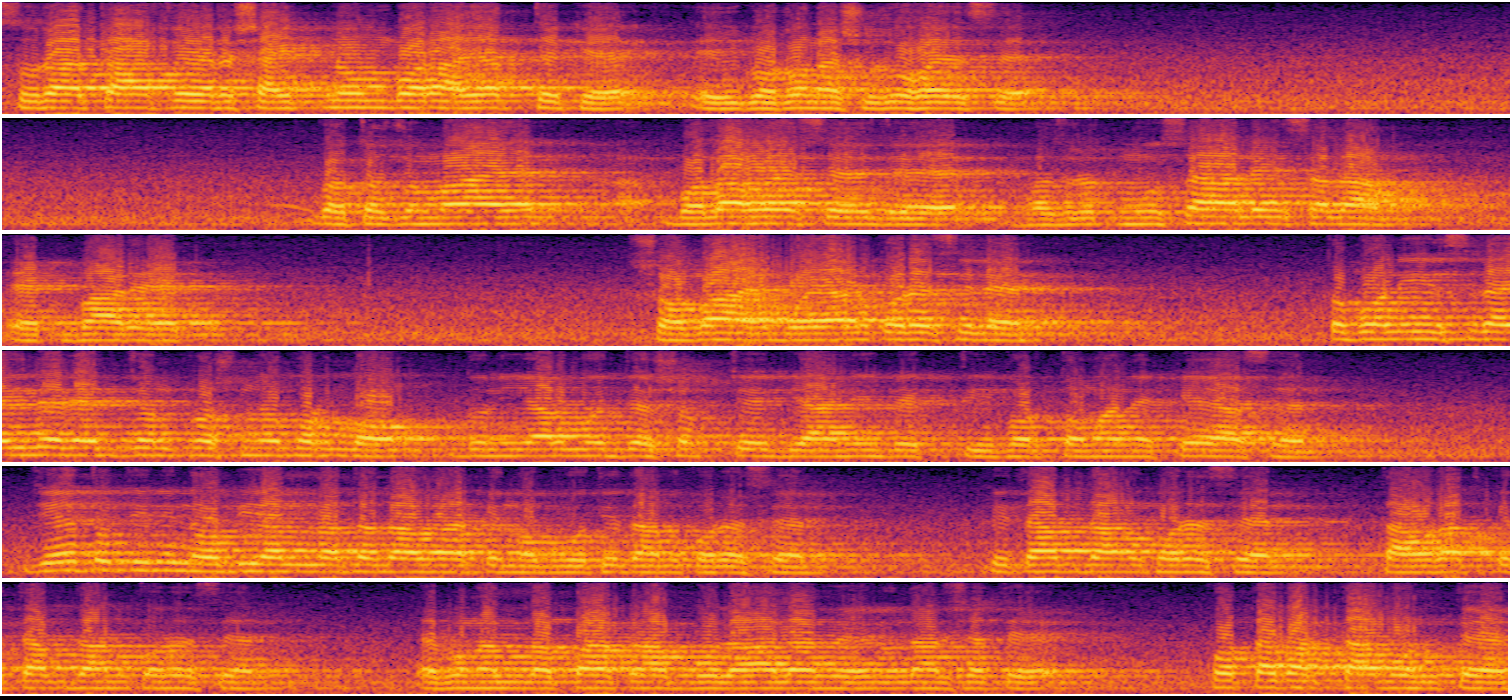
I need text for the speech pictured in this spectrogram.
সুরা কাফের ষাট নম্বর আয়াত থেকে এই ঘটনা শুরু হয়েছে। গত জমায় বলা হয়েছে যে হজরত মুসা আলি সালাম একবার এক সভায় বয়ান করেছিলেন, তো বনি ইসরায়েলের একজন প্রশ্ন করল, দুনিয়ার মধ্যে সবচেয়ে জ্ঞানী ব্যক্তি বর্তমানে কে আছেন? যেহেতু তিনি নবী, আল্লাহ তালা ওনাকে নবতী দান করেছেন, কিতাব দান করেছেন, তাওরাত কিতাব দান করেছেন এবং আল্লাহ পাক রাব্বুল আলমেন ওনার সাথে কথাবার্তা বলতেন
